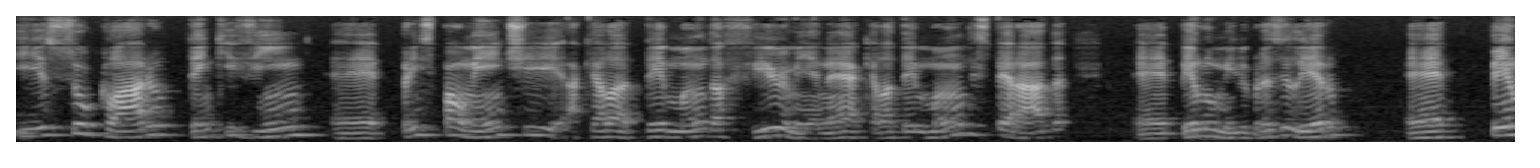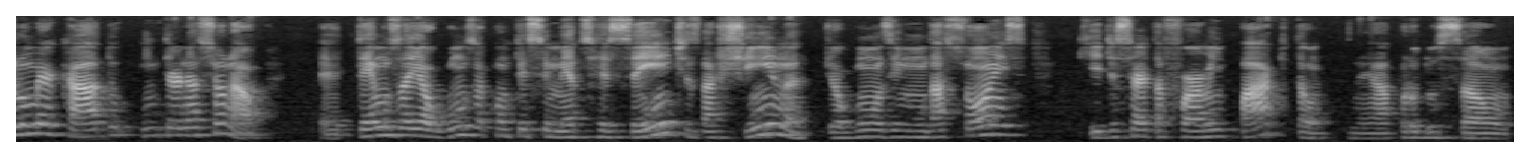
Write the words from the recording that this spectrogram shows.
E isso, claro, tem que vir é, principalmente aquela demanda firme, né, aquela demanda esperada é, pelo milho brasileiro, é, pelo mercado internacional. É, temos aí alguns acontecimentos recentes na China, de algumas inundações, que de certa forma impactam né, a produção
